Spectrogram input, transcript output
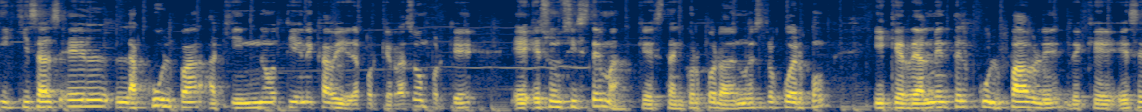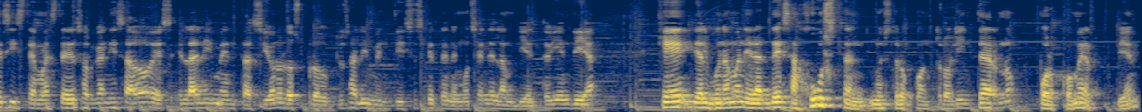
y quizás el, la culpa aquí no tiene cabida. ¿Por qué razón? Porque eh, es un sistema que está incorporado en nuestro cuerpo y que realmente el culpable de que ese sistema esté desorganizado es la alimentación o los productos alimenticios que tenemos en el ambiente hoy en día que de alguna manera desajustan nuestro control interno por comer, ¿bien?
